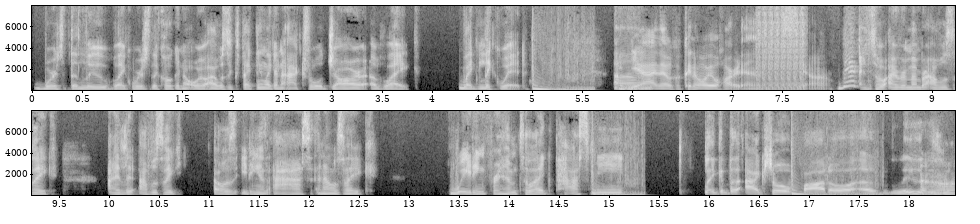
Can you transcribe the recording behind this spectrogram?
where's the lube like where's the coconut oil i was expecting like an actual jar of like like liquid Um, yeah, no coconut oil hardens. Yeah. and so i remember i was like i li- i was like i was eating his ass and i was like waiting for him to like pass me like the actual bottle of lube Uh-huh.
